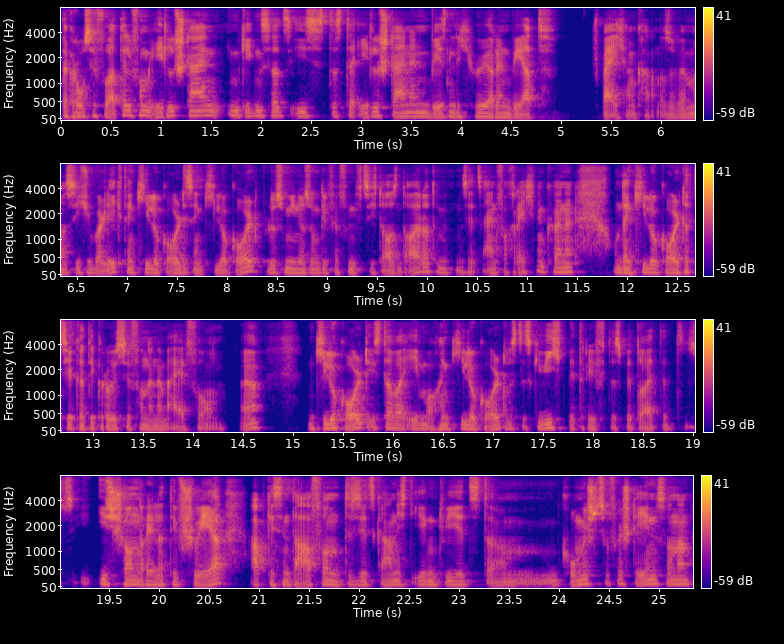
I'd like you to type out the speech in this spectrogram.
der große Vorteil vom Edelstein im Gegensatz ist, dass der Edelstein einen wesentlich höheren Wert speichern kann. Also wenn man sich überlegt, ein Kilo Gold ist ein Kilo Gold plus minus ungefähr 50.000 Euro, damit wir es jetzt einfach rechnen können. Und ein Kilo Gold hat circa die Größe von einem iPhone. Ja. Ein Kilo Gold ist aber eben auch ein Kilo Gold, was das Gewicht betrifft. Das bedeutet, es ist schon relativ schwer, abgesehen davon, das ist jetzt gar nicht irgendwie jetzt ähm, komisch zu verstehen, sondern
